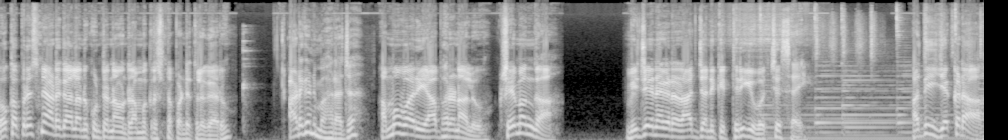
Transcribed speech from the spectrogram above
ఒక ప్రశ్న అడగాలనుకుంటున్నాం రామకృష్ణ పండితులు గారు. అడగండి మహారాజా. అమ్మవారి ఆభరణాలు క్షేమంగా విజయనగర రాజ్యానికి తిరిగి వచ్చేశాయి. అది ఎక్కడ?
